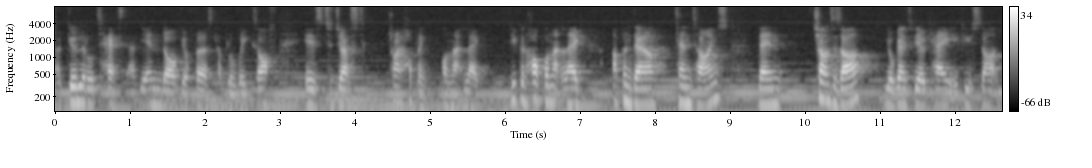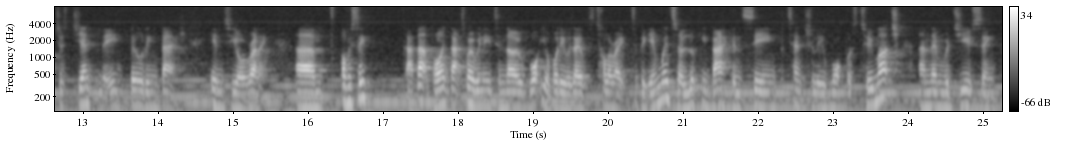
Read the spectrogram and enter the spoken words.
A good little test at the end of your first couple of weeks off is to just try hopping on that leg. If you can hop on that leg up and down 10 times, then chances are you're going to be okay if you start just gently building back into your running. Um, obviously, at that point, that's where we need to know what your body was able to tolerate to begin with. So looking back and seeing potentially what was too much and then reducing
